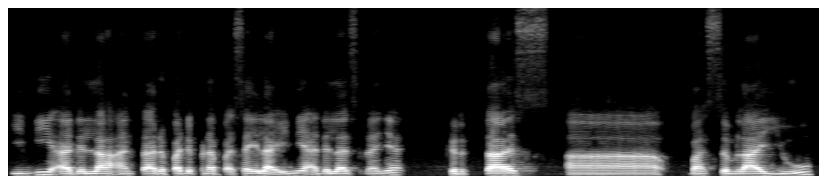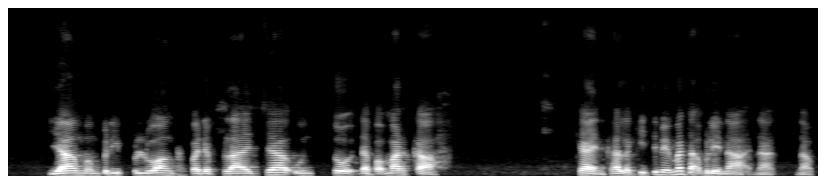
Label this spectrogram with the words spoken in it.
ini adalah antara pada pendapat saya lah, ini adalah sebenarnya kertas uh, bahasa Melayu yang memberi peluang kepada pelajar untuk dapat markah. Kan, kalau kita memang tak boleh nak, nak, nak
